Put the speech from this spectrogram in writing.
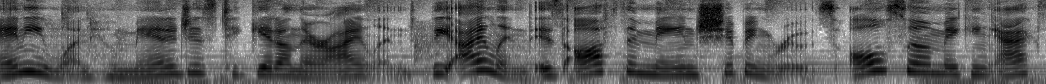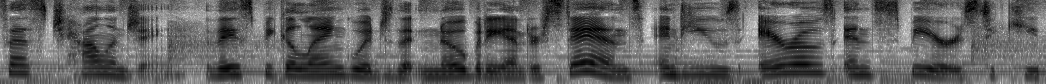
anyone who manages to get on their island. The island is off the main shipping routes, also making access challenging. They speak a language that nobody understands and use arrows and spears to keep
